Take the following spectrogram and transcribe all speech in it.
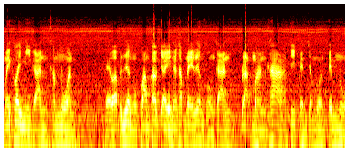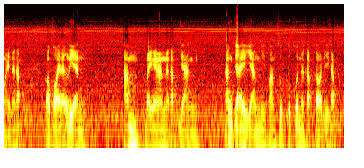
ไม่ค่อยมีการคำนวณ แต่ว่าเป็นเรื่องของความเข้าใจนะครับ ในเรื่องของการประมาณค่าที่เป็นจำนวนเต็มหน่วยนะครับ ก็ขอให้นักเรียนทำใบงานนะครับอย่างตั้งใจอย่างมีความสุขทุกคนนะครับ สวัสดีครับ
